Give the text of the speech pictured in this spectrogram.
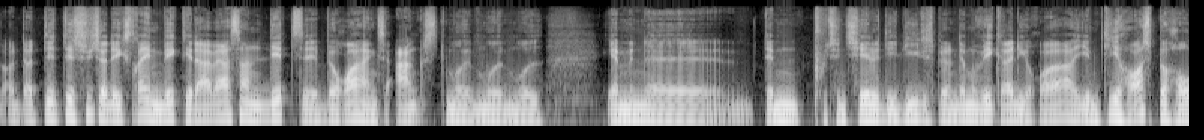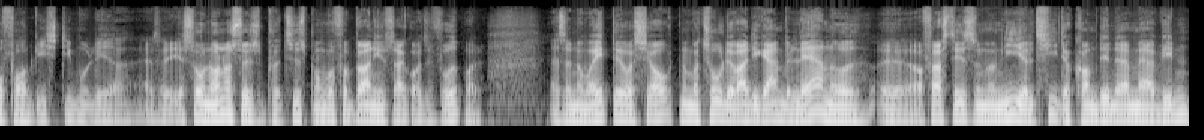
og det, det synes jeg, det er ekstremt vigtigt. Der er været sådan lidt øh, berøringsangst mod, mod, mod jamen, øh, dem potentielle, de elitespillere, dem må vi ikke rigtig røre. Jamen, de har også behov for at blive stimuleret. Altså, jeg så en undersøgelse på et tidspunkt, hvorfor børn i sig går til fodbold. Altså nummer et, det var sjovt. Nummer to, det var, at de gerne ville lære noget. Øh, og først det som nummer 9 eller 10, der kom det der med at vinde.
